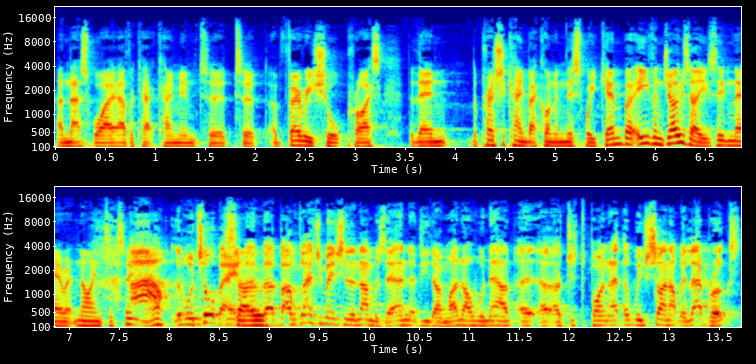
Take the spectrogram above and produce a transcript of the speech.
and that's why Advocaat came in to, to a very short price. But then the pressure came back on him this weekend. But even Jose's in there at 9 to 2 Ah, now. we'll talk about So- it. But, but I'm glad you mentioned the numbers there. And if you don't mind, I will now uh, uh, just to point out that we've signed up with Ladbrokes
